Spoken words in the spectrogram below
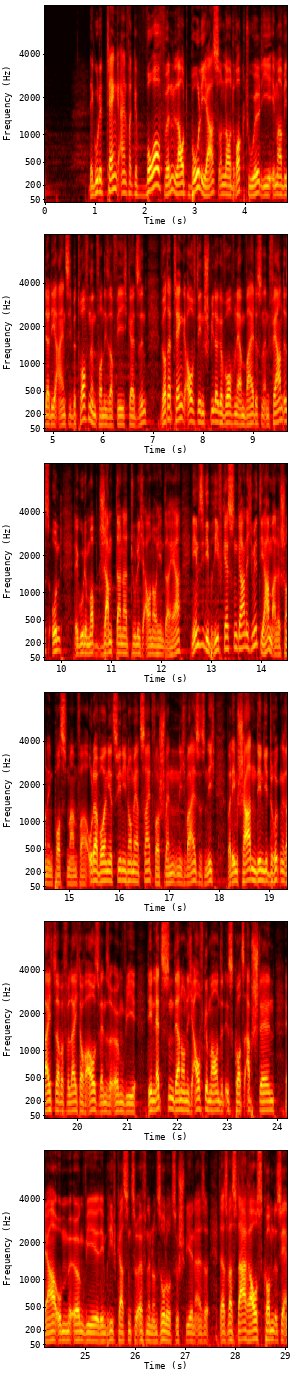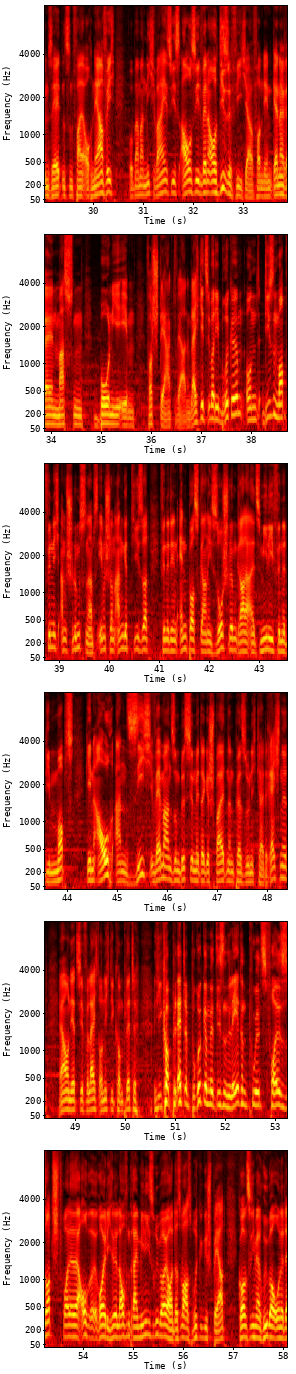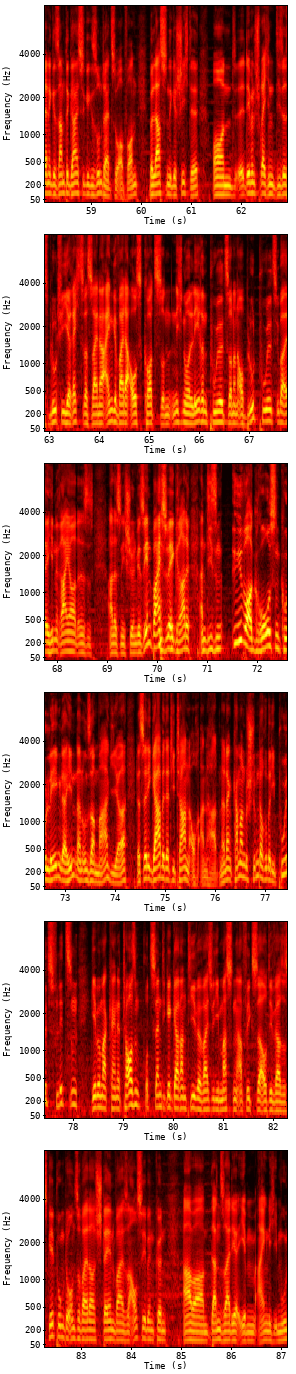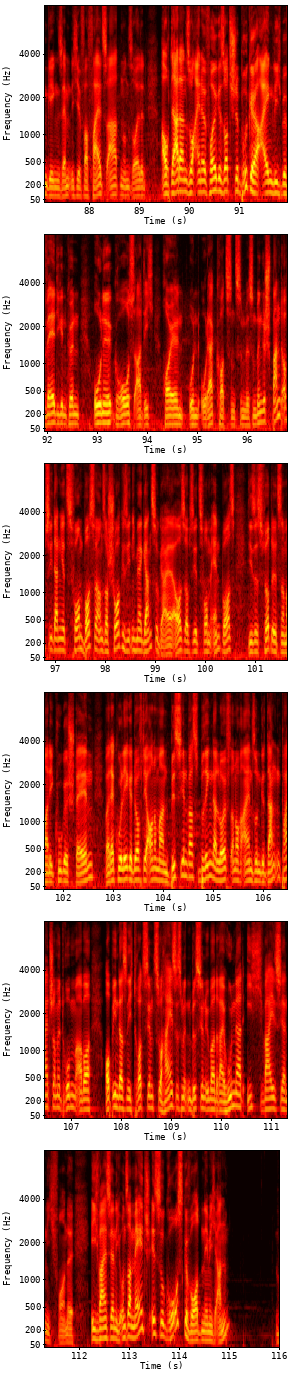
der gute Tank einfach geworfen, laut Bolias und laut Rocktool, die immer wieder die einzig Betroffenen von dieser Fähigkeit sind, wird der Tank auf den Spieler geworfen, der am weitesten entfernt ist und der gute Mob jumpt dann natürlich auch noch hinterher. Nehmen Sie die Briefkästen gar nicht mit, die haben alle schon den Postmampfer. Oder wollen jetzt hier nicht noch mehr Zeit verschwenden, ich weiß es nicht. Bei dem Schaden, den die drücken, reicht es aber vielleicht auch aus, wenn sie irgendwie den letzten, der noch nicht aufgemountet ist, kurz abstellen, ja, um irgendwie den Briefkasten zu öffnen und Solo zu spielen. Also das, was da rauskommt, ist ja im seltensten Fall auch nervig. Wobei man nicht weiß, wie es aussieht, wenn auch diese Viecher von den generellen Masken Boni eben verstärkt werden. Gleich geht's über die Brücke und diesen Mob finde ich am schlimmsten. Hab's eben schon angeteasert, finde den Endboss gar nicht so schlimm, gerade als Melee finde die Mobs gehen auch an sich, wenn man so ein bisschen mit der gespaltenen Persönlichkeit rechnet. Ja, und jetzt hier vielleicht auch nicht die komplette, die komplette Brücke mit diesen leeren Pools voll sotscht, voll äh, auch räudig. Ne? Laufen drei Minis rüber, ja, das war's, Brücke gesperrt. Kommst nicht mehr rüber, ohne deine gesamte geistige Gesundheit zu opfern. Belastende Geschichte. Und äh, dementsprechend dieses Blutvieh hier rechts, was seine Eingeweide auskotzt und nicht nur leeren Pools, sondern auch Blutpools überall hinreiert. Das ist alles nicht schön. Wir sehen by the way gerade an diesem übergroßen Kollegen da hinten, an unserem Magier, dass er die Gabe der Titanen auch anhat. Ne? Dann kann man bestimmt auch über die Pools flitzen. Gebe mal keine tausendprozentige Garantie. Wer weiß, wie die Maskenaffixer auch diverse Skillpunkte und so weiter stellenweise aushebeln können. Aber dann seid ihr eben eigentlich immun gegen sämtliche Verfallsarten und solltet auch da dann so eine vollgesotschte Brücke eigentlich bewältigen können, ohne großartig heulen und oder kotzen zu müssen. Bin gespannt, ob sie dann jetzt vorm Boss, weil unser Schorke sieht nicht mehr ganz so geil aus, ob sie jetzt vorm Endboss dieses Viertels nochmal die Kugel stellen, weil der Kollege dürfte ja auch nochmal ein bisschen was bringen, da läuft auch noch ein so ein Gedankenpeitscher mit rum, aber ob ihnen das nicht trotzdem zu heiß ist mit ein bisschen über 300, ich weiß ja nicht, Freunde. Ich weiß ja nicht. Unser Mage ist so groß geworden, nehme ich an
